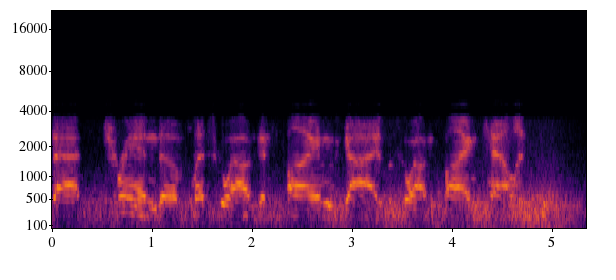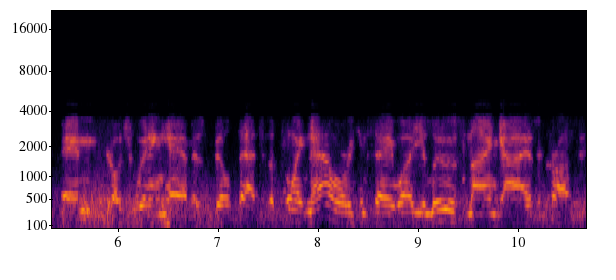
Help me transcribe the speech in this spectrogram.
that trend of let's go out and find guys, let's go out and find talent. And Coach Whittingham has built that to the point now where we can say, well, you lose nine guys across the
